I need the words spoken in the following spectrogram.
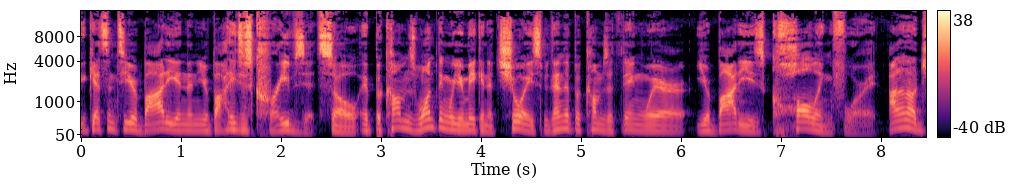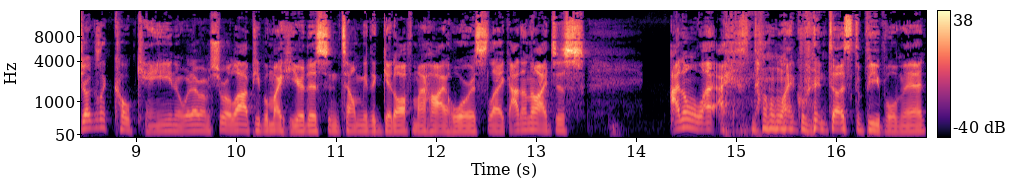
it gets into your body, and then your body just craves it. So it becomes one thing where you're making a choice, but then it becomes a thing where your body is calling for it. I don't know. Drugs like cocaine or whatever. I'm sure a lot of people might hear this and tell me to get off my high horse. Like I don't know. I just I don't like I don't like what it does to people, man.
